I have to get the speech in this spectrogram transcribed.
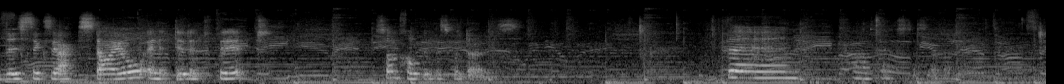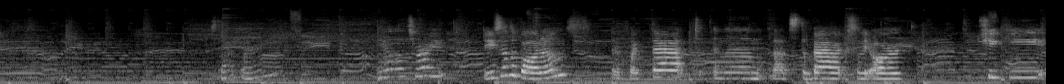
this exact style and it didn't fit. So I'm hoping this one does. Then, context is Is that right? Yeah, that's right. These are the bottoms. They look like that. And then that's the back. So they are cheeky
